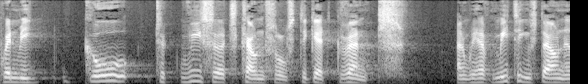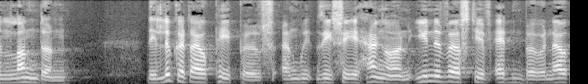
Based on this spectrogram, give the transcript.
when we go to research councils to get grants and we have meetings down in London they look at our papers and we, they say, hang on, University of Edinburgh. Now,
